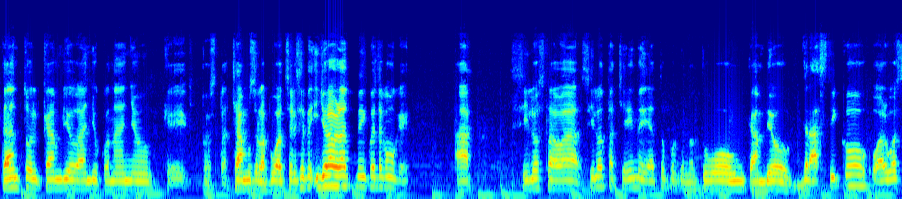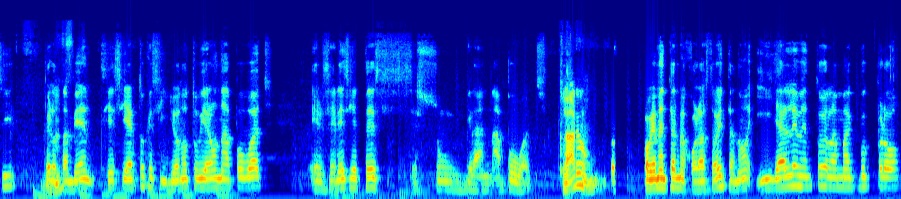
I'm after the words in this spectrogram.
tanto el cambio año con año que pues tachamos el Apple Watch Series 7 y yo la verdad me di cuenta como que, ah, sí lo estaba, sí lo taché de inmediato porque no tuvo un cambio drástico o algo así, pero también sí es cierto que si yo no tuviera un Apple Watch, el Series 7 es, es un gran Apple Watch. Claro. Obviamente el mejor hasta ahorita, ¿no? Y ya el evento de la MacBook Pro,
